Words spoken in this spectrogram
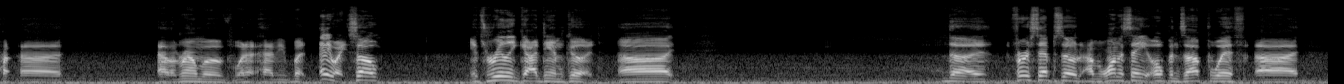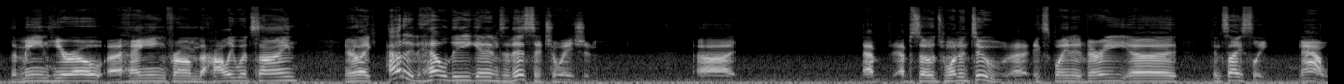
uh, out of the realm of what have you. But anyway, so it's really goddamn good. Uh, the first episode, I want to say, opens up with uh, the main hero uh, hanging from the Hollywood sign, And you're like, how did hell did he get into this situation? Uh, ep- episodes one and two uh, explain it very uh, concisely. Now,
